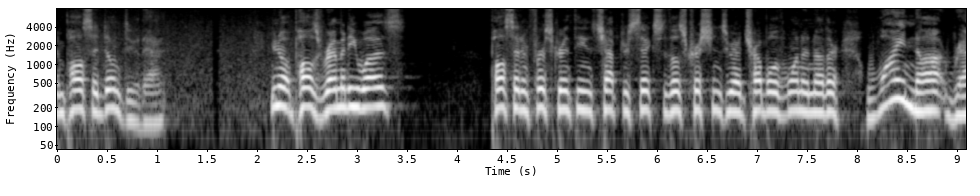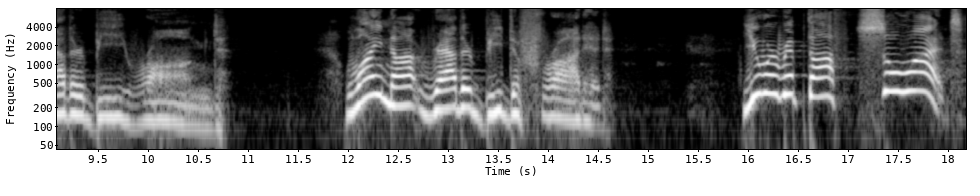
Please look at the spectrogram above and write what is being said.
And Paul said, Don't do that. You know what Paul's remedy was? Paul said in 1 Corinthians chapter 6 to those Christians who had trouble with one another, why not rather be wronged? Why not rather be defrauded? You were ripped off, so what?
